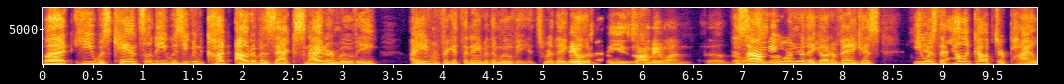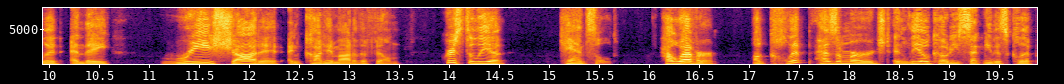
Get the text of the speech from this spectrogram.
But he was canceled. He was even cut out of a Zack Snyder movie. I even forget the name of the movie. It's where they It go was to the zombie one. The, the the zombie one where they go to Vegas. He Yeah. was the helicopter pilot and they reshot it and cut him out of the film. Chris D'Elia canceled. However, a clip has emerged and Leo Cody sent me this clip.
